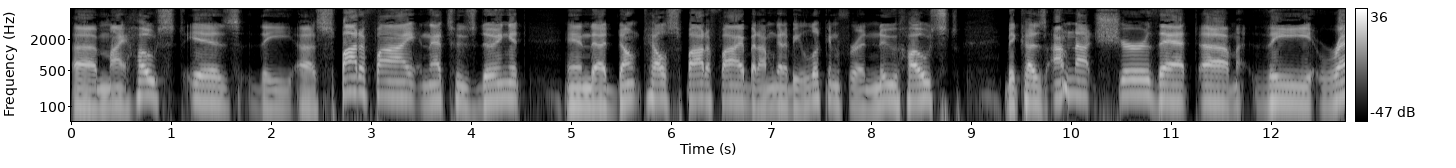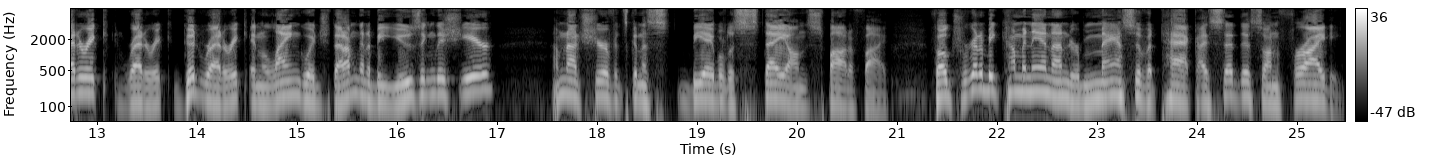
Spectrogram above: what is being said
uh, my host is the uh, Spotify, and that's who's doing it. And uh, don't tell Spotify, but I'm going to be looking for a new host because I'm not sure that um, the rhetoric, rhetoric, good rhetoric, and language that I'm going to be using this year, I'm not sure if it's going to be able to stay on Spotify. Folks, we're going to be coming in under massive attack. I said this on Friday,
